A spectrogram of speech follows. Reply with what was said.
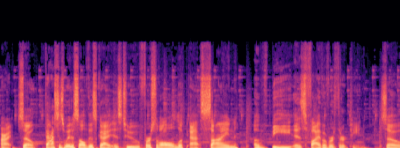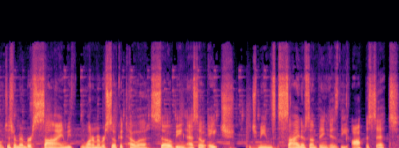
All right, so fastest way to solve this guy is to first of all look at sine of b is 5 over 13. So just remember sine, we, we want to remember SOHCAHTOA, so being SOH, which means sine of something is the opposite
